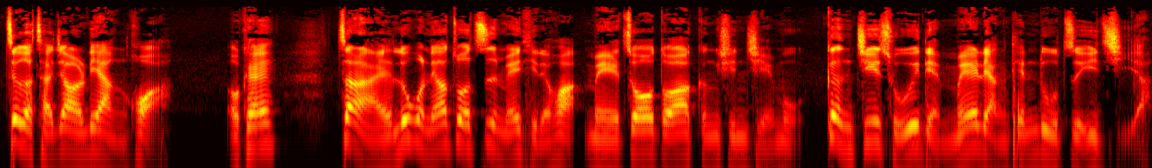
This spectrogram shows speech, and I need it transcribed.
这个才叫量化。OK，再来，如果你要做自媒体的话，每周都要更新节目，更基础一点，每两天录制一集啊，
